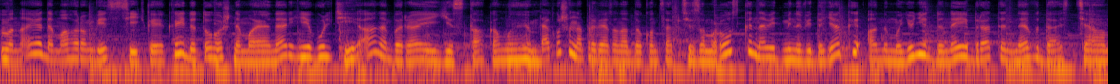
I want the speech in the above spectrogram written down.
Вона є дамагером від стійки, який до того ж не має енергії в ульті, а набирає її стаками. Також вона прив'язана до концепції заморозки, на відміну від Аяки, а на юніт до неї брати не вдасться.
